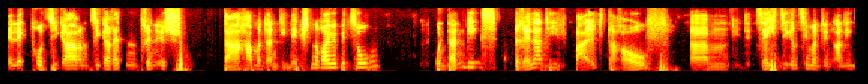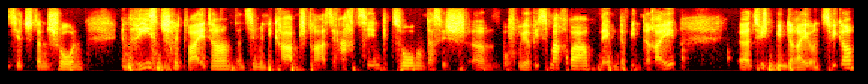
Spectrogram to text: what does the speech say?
Elektrozigarren, Zigaretten drin ist. Da haben wir dann die nächsten Räume bezogen. Und dann ging es relativ bald darauf ähm, in den 60ern sind wir allerdings jetzt dann schon einen Riesenschritt weiter. Dann sind wir in die Grabenstraße 18 gezogen. Das ist, ähm, wo früher Wismach war, neben der Binderei. Äh, zwischen Binderei und Zwicker.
